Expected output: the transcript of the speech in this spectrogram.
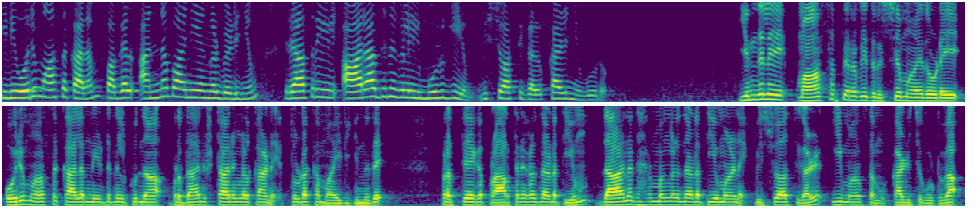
ഇനി ഒരു മാസക്കാലം പകൽ അന്നപാനീയങ്ങൾ വെടിഞ്ഞും രാത്രിയിൽ ആരാധനകളിൽ മുഴുകിയും വിശ്വാസികൾ കഴിഞ്ഞുകൂടും. ഇന്നലെ മാസപ്പിറവി ദൃശ്യമായതോടെ ഒരു മാസക്കാലം നീണ്ടുനിൽക്കുന്ന വ്രതാനുഷ്ഠാനങ്ങൾക്കാണ് തുടക്കമായിരിക്കുന്നത്. പ്രത്യേക പ്രാർത്ഥനകൾ നടത്തിയും ദാനധർമ്മങ്ങൾ നടത്തിയുമാണ് വിശ്വാസികൾ ഈ മാസം കഴിച്ചുകൂട്ടുക.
